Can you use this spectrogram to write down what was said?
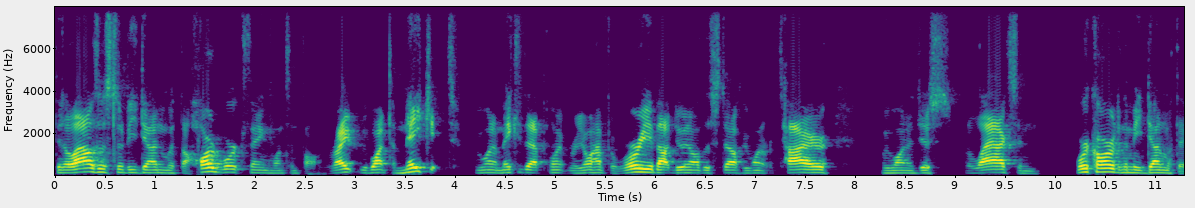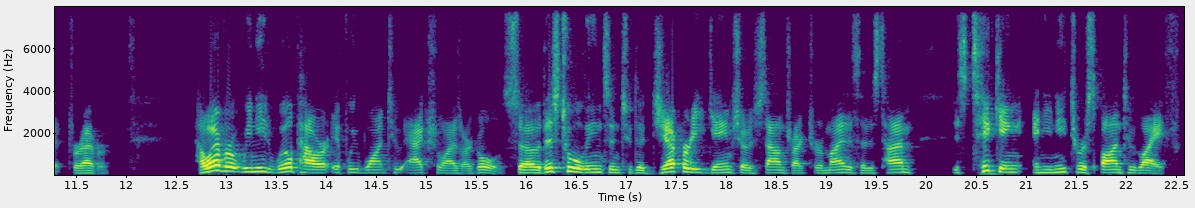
that allows us to be done with the hard work thing once and for all, right? We want to make it. We want to make it to that point where you don't have to worry about doing all this stuff. We want to retire. We want to just relax and work hard and then be done with it forever. However, we need willpower if we want to actualize our goals. So this tool leans into the Jeopardy game show soundtrack to remind us that it's time is ticking and you need to respond to life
